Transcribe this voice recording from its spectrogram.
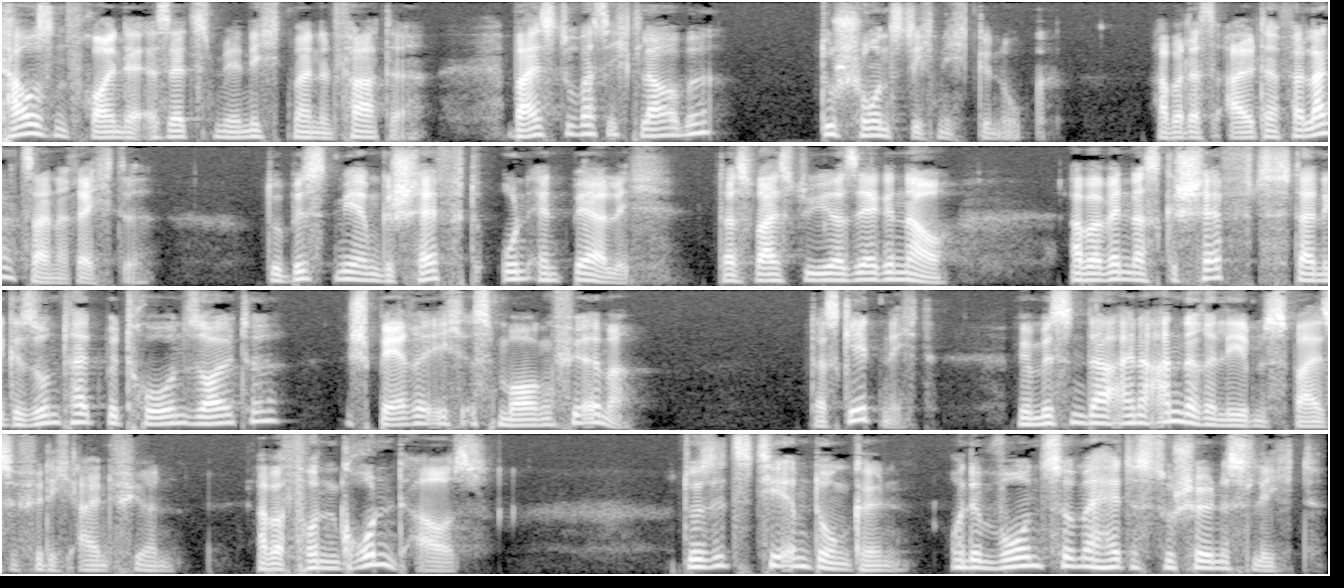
Tausend Freunde ersetzen mir nicht meinen Vater. Weißt du, was ich glaube? Du schonst dich nicht genug. Aber das Alter verlangt seine Rechte. Du bist mir im Geschäft unentbehrlich. Das weißt du ja sehr genau. Aber wenn das Geschäft deine Gesundheit bedrohen sollte, sperre ich es morgen für immer. Das geht nicht. Wir müssen da eine andere Lebensweise für dich einführen. Aber von Grund aus. Du sitzt hier im Dunkeln und im Wohnzimmer hättest du schönes Licht.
